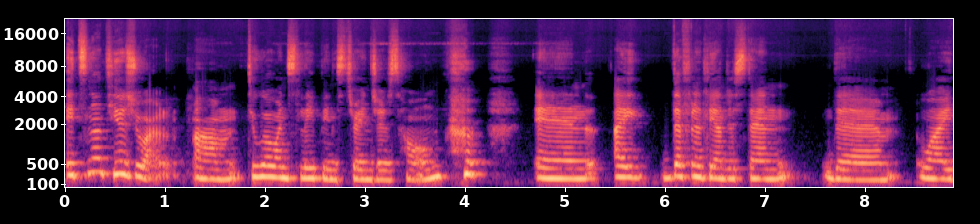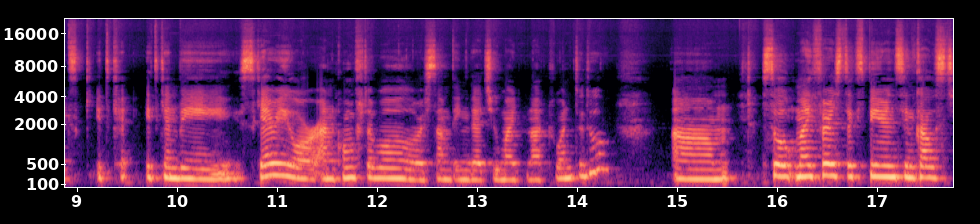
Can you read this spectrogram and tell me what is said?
it's not usual um, to go and sleep in strangers' home, and I definitely understand the why it's, it it can be scary or uncomfortable or something that you might not want to do. Um, so my first experience in couch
